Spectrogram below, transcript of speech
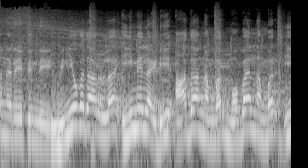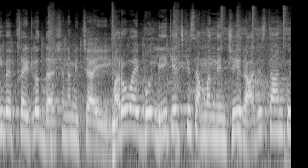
రేపింది. వినియోగదారుల email ID Aadhaar number mobile number ఈ వెబ్సైట్లో దర్శనమిచ్చాయి. మరోవైపు లీకేజ్కి సంబంధించి రాజస్థాన్కు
